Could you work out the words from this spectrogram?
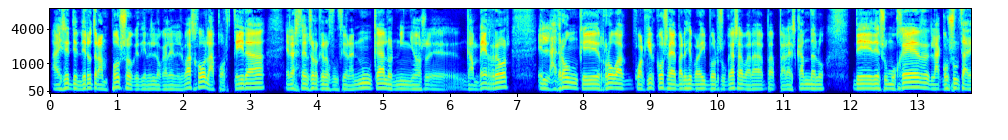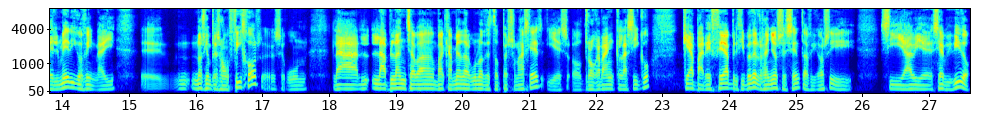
a ese tendero tramposo que tiene el local en el bajo, la portera, el ascensor que no funciona nunca, los niños gamberros, el ladrón que roba cualquier cosa que aparece por ahí por su casa para, para, escándalo de, de, su mujer, la consulta del médico, en fin, ahí no siempre son fijos, según la, la plancha va va cambiando algunos de estos personajes y es otro gran clásico que aparece a principios de los años 60, fijaos si, si, ha, ha vivido.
